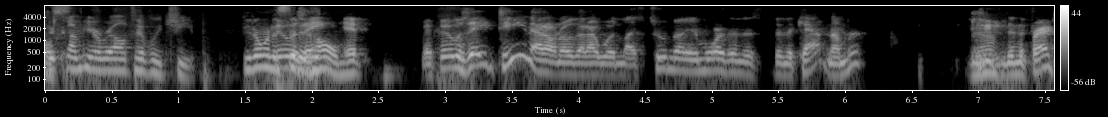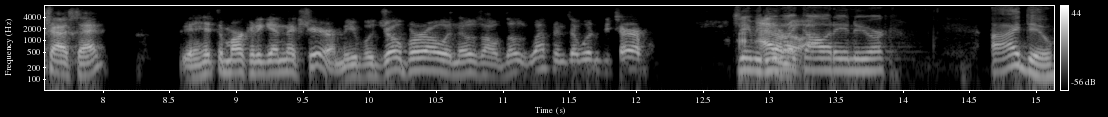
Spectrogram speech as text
else. to come here relatively cheap. if you don't want to it, sit was at eight, home, if, if it was eighteen, I don't know that I wouldn't like two million more than the than the cap number, than the franchise tag. And hit the market again next year. I mean, with Joe Burrow and those all those weapons, that wouldn't be terrible. Jamie, I do you like know. Golladay in New York? I do.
